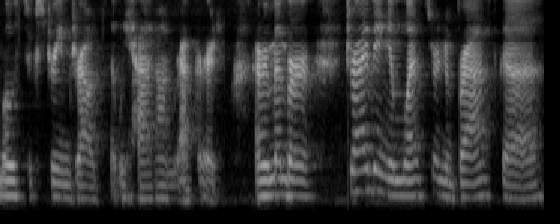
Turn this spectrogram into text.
most extreme droughts that we had on record. I remember driving in western Nebraska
